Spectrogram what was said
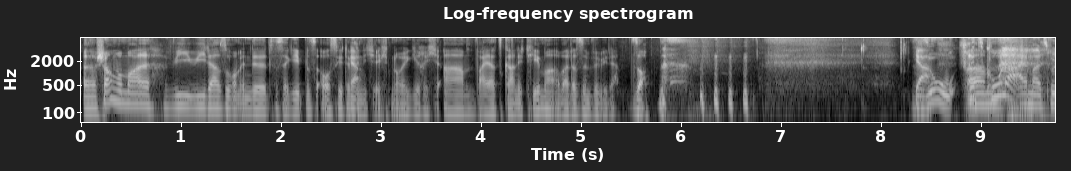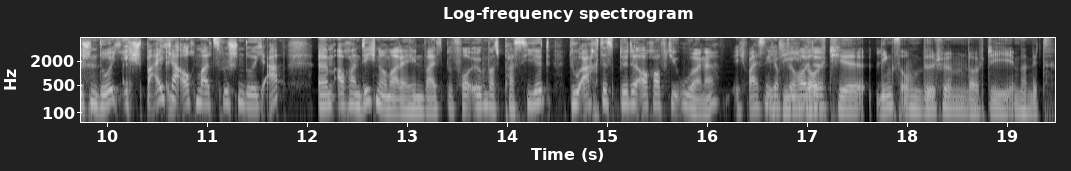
äh, schauen wir mal, wie, wie da so am Ende das Ergebnis aussieht. Da ja. bin ich echt neugierig. Ähm, war jetzt gar nicht Thema, aber da sind wir wieder. So. Ja, so, Fritz ähm, Cola einmal zwischendurch. Ich speichere auch mal zwischendurch ab. Ähm, auch an dich nochmal der Hinweis, bevor irgendwas passiert. Du achtest bitte auch auf die Uhr, ne? Ich weiß nicht, ob die wir heute. läuft hier links auf dem Bildschirm, läuft die immer mit.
